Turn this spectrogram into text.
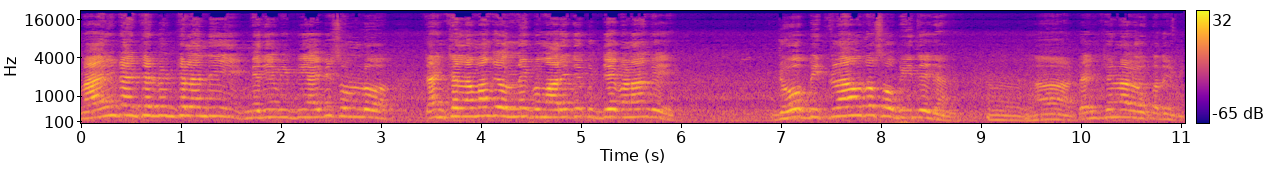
ਮੈਂ ਨਹੀਂ ਟੈਨਸ਼ਨ ਟੈਨਸ਼ਨ ਲੈਂਦੀ ਮੇਰੀਆਂ ਬੀਬੀਆਂ ਇਹ ਵੀ ਸੁਣ ਲਓ। ਟੈਨਸ਼ਨ ਲਵਾਂਗੇ ਉਨੇ ਹੀ ਬਿਮਾਰੀ ਦੇ ਕੁੱਜੇ ਬਣਾਂਗੇ। ਜੋ ਬੀਤਣਾ ਉਹ ਤਾਂ ਸੋ ਬੀਤੇ ਜਾਣਾ। ਹੂੰ ਟੈਨਸ਼ਨ ਨਾ ਲਓ ਕਦੇ ਵੀ।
